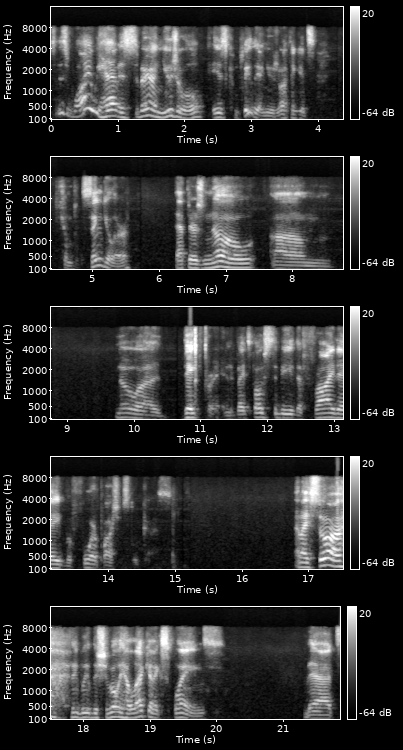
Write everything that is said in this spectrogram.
So this is why we have is very unusual, is completely unusual. I think it's singular that there's no um, no uh, date for it, and it's supposed to be the Friday before Parshas Chukas. And I saw, I think the Shibbolei Haleket explains that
